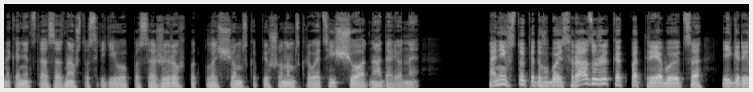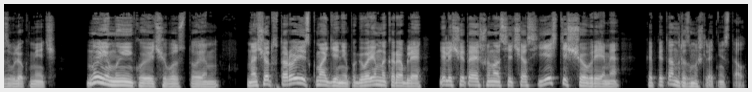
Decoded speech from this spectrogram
наконец-то осознав, что среди его пассажиров под плащом с капюшоном скрывается еще одна одаренная. «Они вступят в бой сразу же, как потребуется», — Игорь извлек меч. «Ну и мы кое-чего стоим. Насчет второй иск Магини поговорим на корабле. Или считаешь, у нас сейчас есть еще время?» Капитан размышлять не стал.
